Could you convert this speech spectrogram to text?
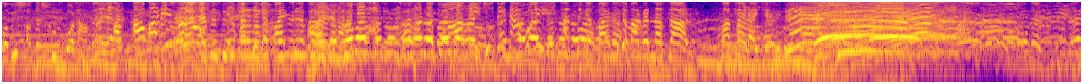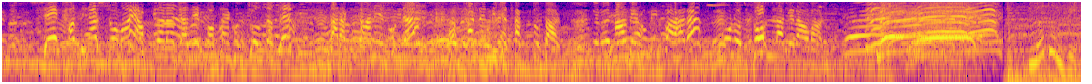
ভবিষ্যতে শুনব না আর আমার এখান থেকে বাইরে হতে পারবেন না যদি না বলি এখান থেকে বাইরে হতে পারবেন না স্যার মাথায় রাখেন হাসিনার সময় আপনারা যাদের কথা এখন চলতেছেন তারা কানে ধইরা খাটের নিচে থাকতো স্যার আমি রুমিন ফারহানা কোনো দল লাগে না আমার নতুন রিন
